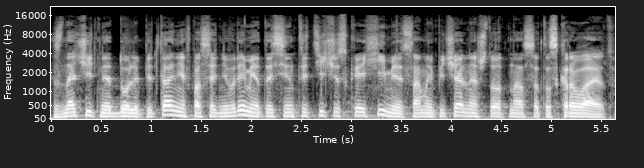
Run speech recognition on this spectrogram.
Значительная доля питания в последнее время – это синтетическая химия. Самое печальное, что от нас это скрывают.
